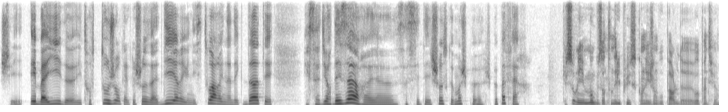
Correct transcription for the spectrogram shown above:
je suis ébahie. De, il trouve toujours quelque chose à dire et une histoire, une anecdote. Et, et ça dure des heures. Euh, ça, c'est des choses que moi, je ne peux, je peux pas faire. Quels sont les mots que vous entendez le plus quand les gens vous parlent de vos peintures?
